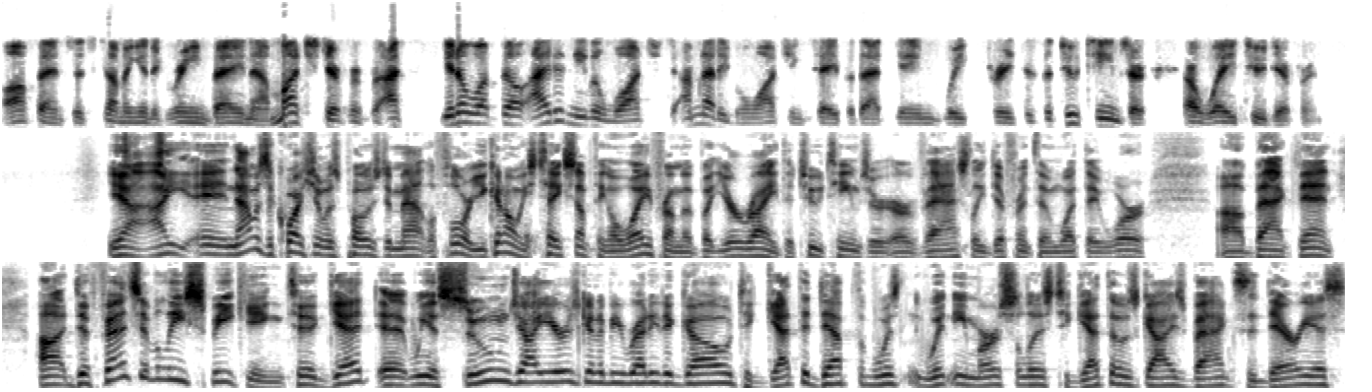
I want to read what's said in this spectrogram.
offense that's coming into Green Bay now. Much different. I, you know what, Bill? I didn't even watch. I'm not even watching tape of that game week three because the two teams are are way too different. Yeah, I and that was a question that was posed to Matt LaFleur. You can always take something away from it, but you're right. The two teams are, are vastly different than what they were uh, back then. Uh, defensively speaking, to get uh, we assume Jaire is going to be ready to go to get the depth of Whitney Mercilus to get those guys back. Za'Darius.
